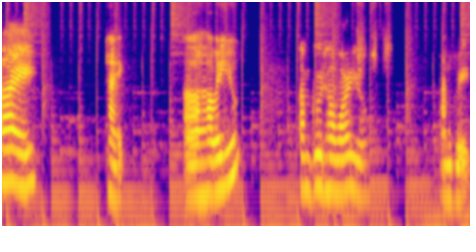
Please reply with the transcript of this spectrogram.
Hi. Hi. Uh, how are you? I'm good. How are you? I'm great.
